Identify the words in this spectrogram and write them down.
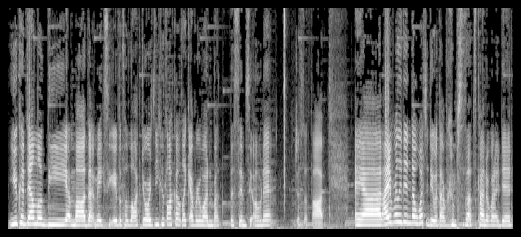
you could download the mod that makes you able to lock doors. You could lock out like everyone but the Sims who own it. Just a thought. And I really didn't know what to do with that room, so that's kind of what I did.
